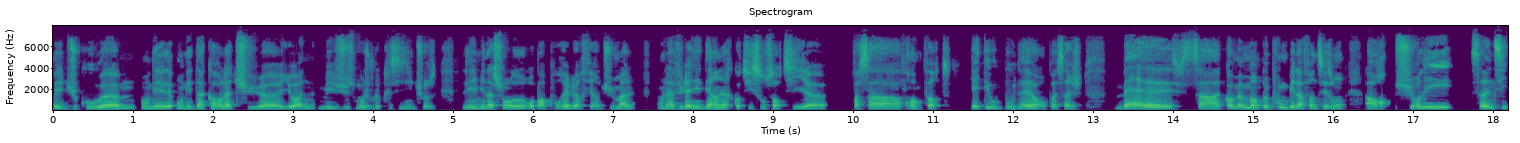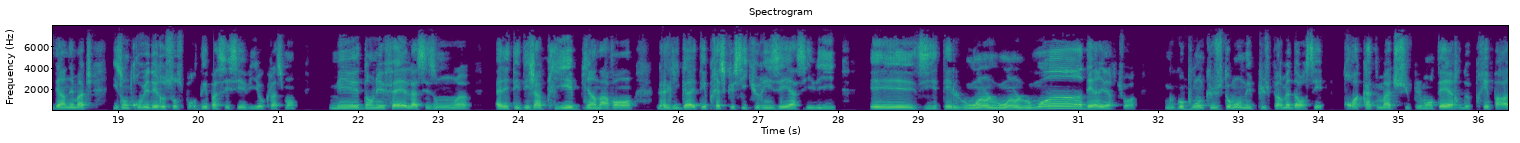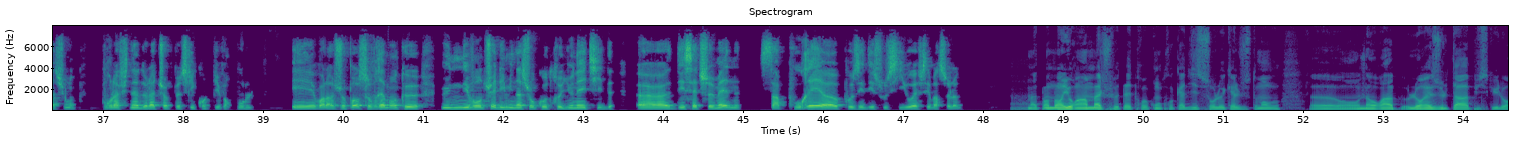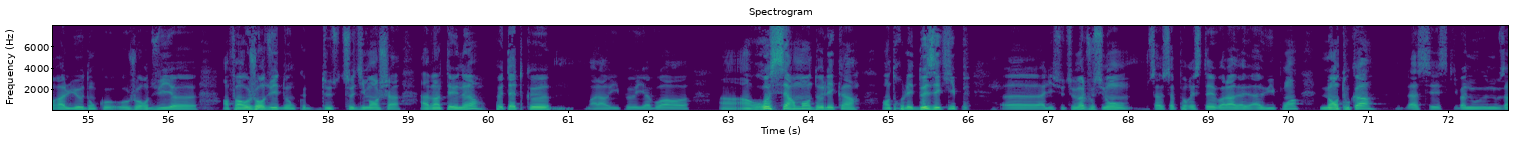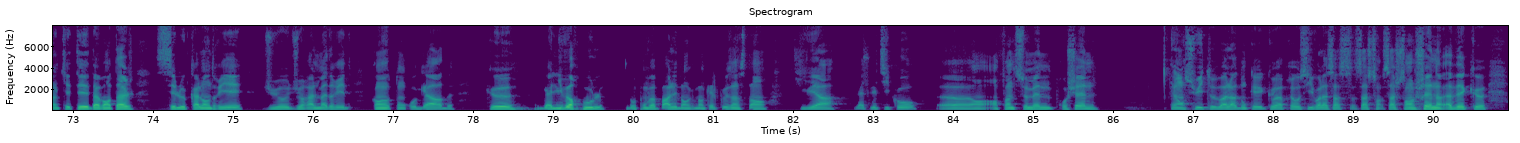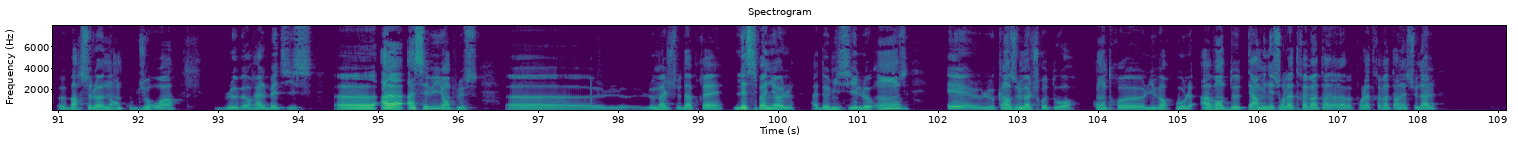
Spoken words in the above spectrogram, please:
Mais du coup, euh, on est on est d'accord là-dessus, euh, Johan. Mais juste, moi, je voulais préciser une chose l'élimination Europa pourrait leur faire du mal. On l'a vu l'année dernière quand ils sont sortis euh, face à Francfort, qui a été au bout d'ailleurs au passage. Ben, ça a quand même un peu plombé la fin de saison. Alors sur les cinq six derniers matchs, ils ont trouvé des ressources pour dépasser Séville au classement. Mais dans les faits, la saison, euh, elle était déjà pliée bien avant. La Liga était presque sécurisée à Séville et ils étaient loin, loin, loin derrière, tu vois. Donc au point que justement on ait pu se permettre d'avoir ces trois, quatre matchs supplémentaires de préparation pour la finale de la Champions League contre Liverpool. Et voilà, je pense vraiment que une éventuelle élimination contre United euh, dès cette semaine, ça pourrait euh, poser des soucis au FC Barcelone. En attendant, il y aura un match peut-être contre Cadiz sur lequel justement euh, on aura le résultat puisqu'il aura lieu donc aujourd'hui, euh, enfin aujourd'hui donc ce dimanche à, 21h. Peut-être que voilà, il peut y avoir euh, un, resserrement de l'écart entre les deux équipes à l'issue de ce match, ou sinon ça, peut rester voilà à 8 points. Mais en tout cas, là c'est ce qui va nous, nous inquiéter davantage, c'est le calendrier du Real Madrid. Quand on regarde qu'il y a Liverpool, dont on va parler dans, quelques instants, qu'il y a l'Atlético, en, fin de semaine prochaine. Et ensuite, voilà, donc et que après aussi, voilà, ça, s'enchaîne avec Barcelone en Coupe du Roi, le Real Betis à, à, Séville en plus. le, match d'après, l'Espagnol à domicile le 11 et le 15 le match retour contre Liverpool avant de terminer sur la trêve pour la trêve internationale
